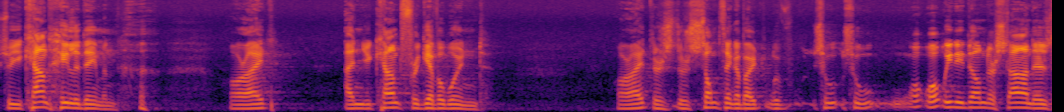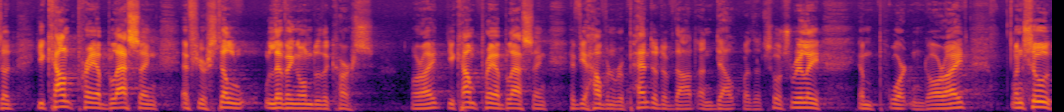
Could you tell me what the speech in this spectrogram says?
So you can't heal a demon, all right? And you can't forgive a wound. All right, there's, there's something about, so, so what we need to understand is that you can't pray a blessing if you're still living under the curse. All right, you can't pray a blessing if you haven't repented of that and dealt with it. So it's really important. All right, and so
